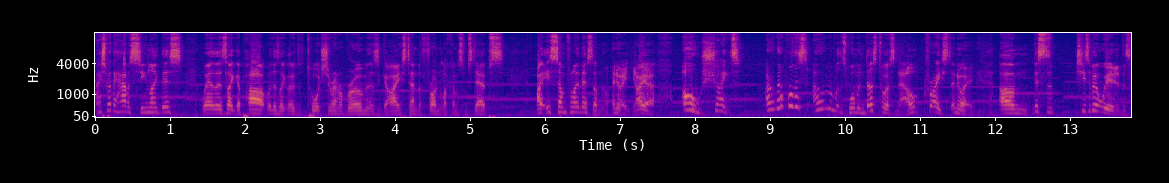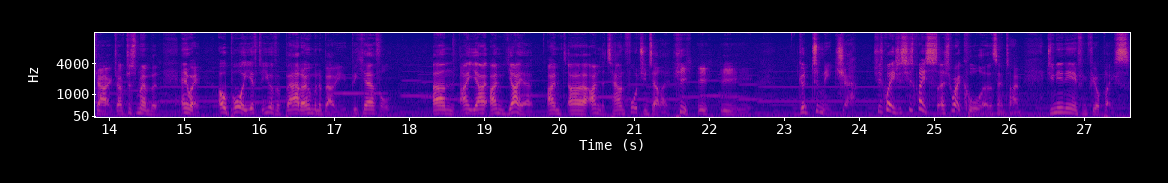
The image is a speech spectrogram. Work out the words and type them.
I swear they have a scene like this where there's like a part where there's like loads of torches around a room and there's a guy stand the front like on some steps. I, it's something like this. I don't know. Anyway, yeah, yeah. Oh shite! I remember what this. I remember what this woman does to us now. Christ. Anyway, um, this is She's a bit weird, this character. I've just remembered. Anyway, oh boy, you have to. You have a bad omen about you. Be careful. Um, I, I'm Yaya. I'm uh, I'm the town fortune teller. He he he. Good to meet you. She's quite she's quite she's quite cool at the same time. Do you need anything for your place?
